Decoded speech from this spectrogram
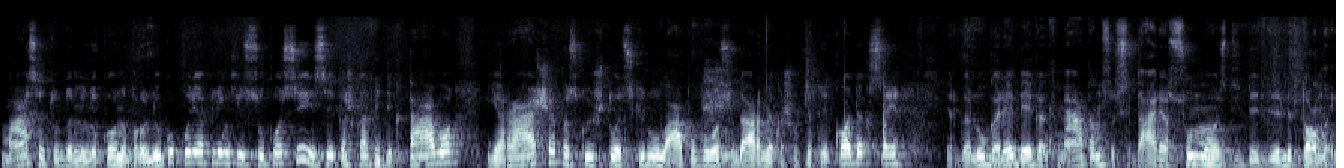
masė tų dominikonų broliukų, kurie aplink jį sukosi, jisai kažką tai diktavo, jie rašė, paskui iš tų atskirų lapų buvo sudaromi kažkokie tai kodeksai ir galų galiai bėgant metams susidarė sumos dideli tomai.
